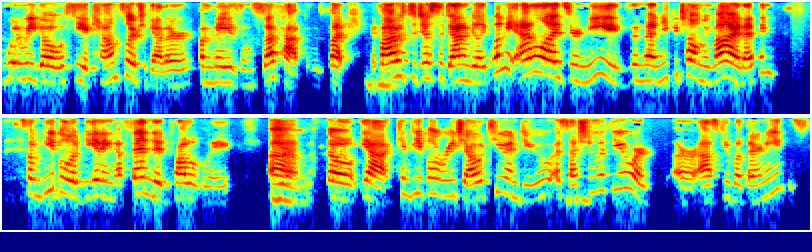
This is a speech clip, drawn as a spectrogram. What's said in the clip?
when we go see a counselor together, amazing stuff happens. But mm-hmm. if I was to just sit down and be like, let me analyze your needs and then you could tell me mine, I think some people would be getting offended probably. Um, yeah. So yeah, can people reach out to you and do a session with you or, or ask you about their needs?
